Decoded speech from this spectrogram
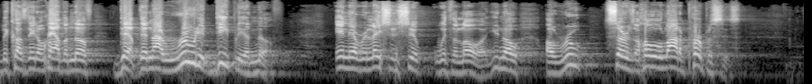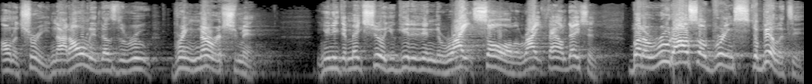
because they don't have enough depth. They're not rooted deeply enough in their relationship with the Lord. You know, a root serves a whole lot of purposes on a tree. Not only does the root bring nourishment, you need to make sure you get it in the right soil, the right foundation. But a root also brings stability.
